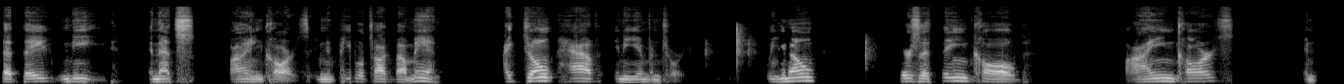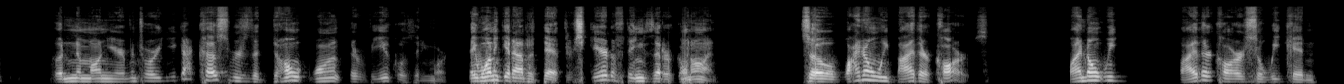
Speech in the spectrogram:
that they need, and that's buying cars. And people talk about, man, I don't have any inventory. Well, you know, there's a thing called buying cars and putting them on your inventory. You got customers that don't want their vehicles anymore. They want to get out of debt. They're scared of things that are going on. So why don't we buy their cars? Why don't we buy their cars so we can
